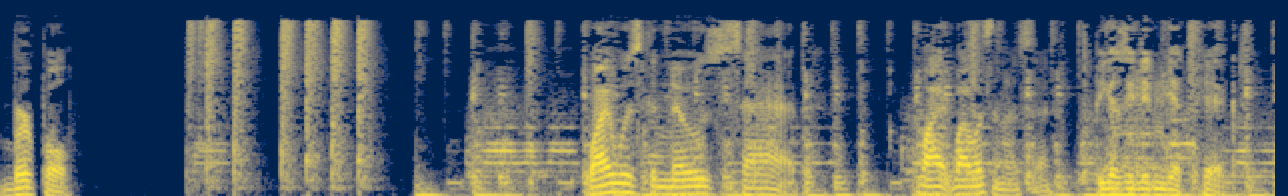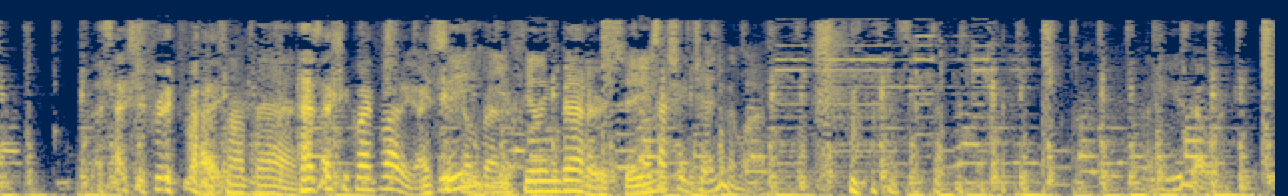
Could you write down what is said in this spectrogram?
Burple. Why was the nose sad? Why why was the nose sad? Because he didn't get picked. That's actually pretty funny. That's not bad. That's actually quite funny. I You do see, feel you're feeling better. See, That's actually a genuine laugh. I can use that one.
